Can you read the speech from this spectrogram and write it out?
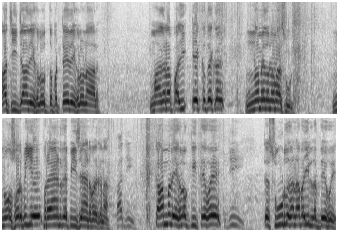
ਆ ਚੀਜ਼ਾਂ ਦੇਖ ਲਓ ਦੁਪੱਟੇ ਦੇਖ ਲਓ ਨਾਲ। ਮੰਗਣਾ ਭਾਜੀ ਇੱਕ ਤੋਂ ਇੱਕ ਨਵੇਂ ਤੋਂ ਨਵਾਂ ਸੂਟ। 900 ਰੁਪਏ ਬ੍ਰਾਂਡ ਦੇ ਪੀਸ ਹੈਂਡ ਵਰਕ ਨਾਲ। ਹਾਂਜੀ। ਕੰਮ ਦੇਖ ਲਓ ਕੀਤੇ ਹੋਏ। ਜੀ। ਤੇ ਸੂਟ ਦਿਖਾਣਾ ਭਾਜੀ ਲੱਦੇ ਹੋਏ।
